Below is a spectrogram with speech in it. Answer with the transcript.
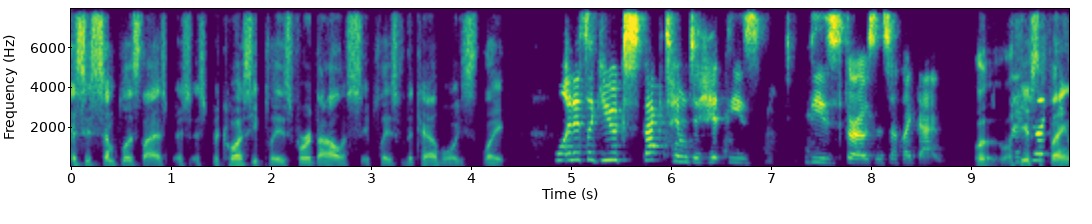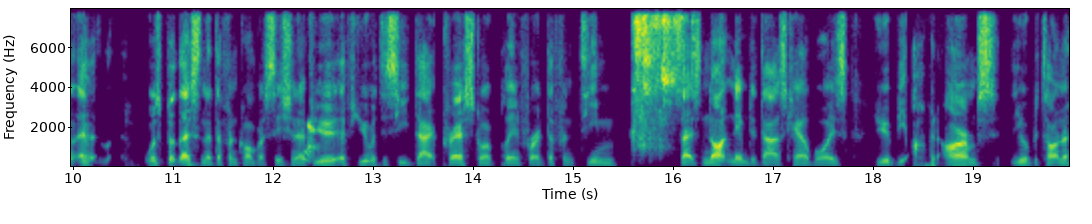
it's as simple as that. It's, it's, because he plays for Dallas. He plays for the Cowboys. Like, well, and it's like you expect him to hit these these throws and stuff like that. Well, here's the thing. Uh, let's put this in a different conversation. Yeah. If you if you were to see Dak Prescott playing for a different team that's not named the Dallas Cowboys, you'd be up in arms. You'd be talking,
